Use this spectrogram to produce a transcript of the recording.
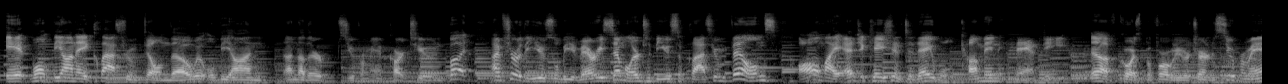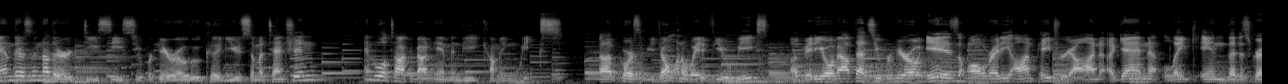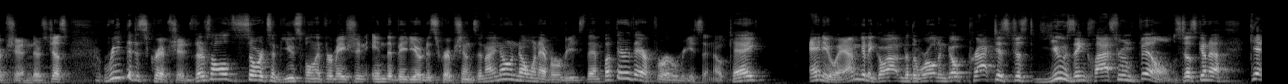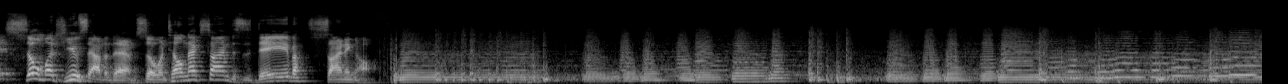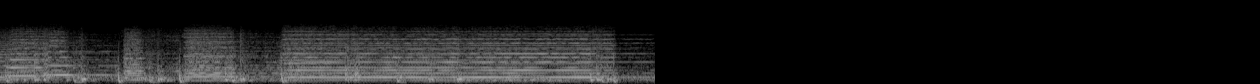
It won't be on a classroom film, though. It will be on another Superman cartoon. But I'm sure the use will be very similar to the use of classroom films. All my education today will come in handy. Of course, before we return to Superman, there's another DC superhero who could use some attention, and we'll talk about him in the coming weeks. Of course, if you don't want to wait a few weeks, a video about that superhero is already on Patreon. Again, link in the description. There's just, read the descriptions. There's all sorts of useful information in the video descriptions, and I know no one ever reads them, but they're there for a reason, okay? Anyway, I'm gonna go out into the world and go practice just using classroom films. Just gonna get so much use out of them. So until next time, this is Dave, signing off.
